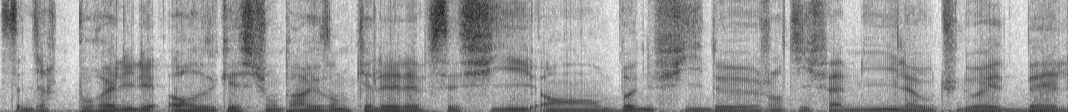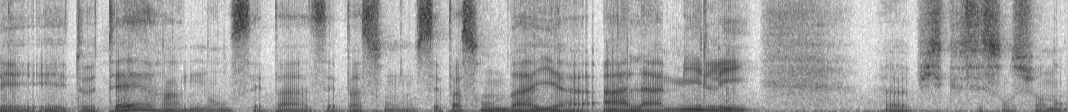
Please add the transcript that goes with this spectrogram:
C'est-à-dire que pour elle, il est hors de question, par exemple, qu'elle élève ses filles en bonne fille de gentille famille, là où tu dois être belle et, te taire. Non, c'est pas, pas son bail à, la Millie, euh, puisque c'est son surnom.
